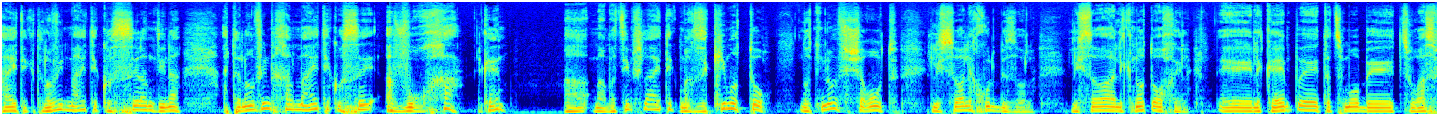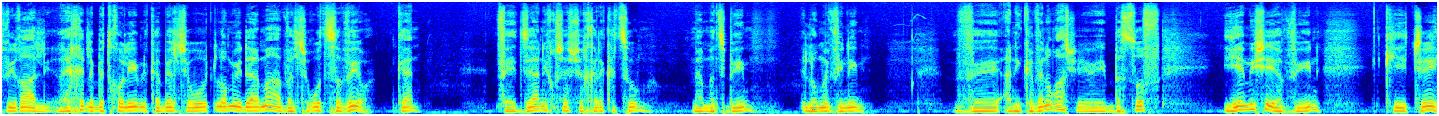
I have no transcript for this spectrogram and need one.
הייטק, אתה לא מבין מה הייטק עושה למדינה, אתה לא מבין בכלל מה הייטק עושה עבורך, כן? המאמצים של ההייטק מחזיקים אותו, נותנים לו אפשרות לנסוע לחו"ל בזול, לנסוע לקנות אוכל, אה, לקיים את עצמו בצורה סבירה, ללכת לבית חולים, לקבל שירות לא מי יודע מה, אבל שירות סביר, כן? ואת זה אני חושב שחלק עצום מהמצביעים לא מבינים. ואני מקווה נורא שבסוף יהיה מי שיבין, כי תראי,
